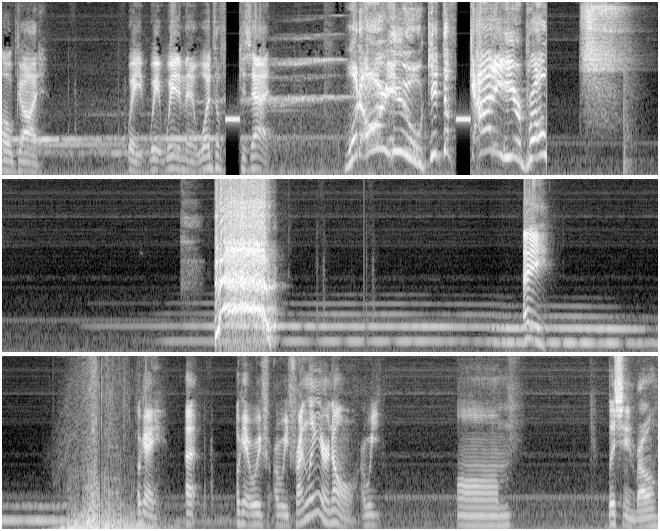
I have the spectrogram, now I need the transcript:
Oh god. Wait, wait, wait a minute. What the f is that? What are you? Get the f out of here, bro! Hey. Okay. Uh okay, are we are we friendly or no? Are we um Listen, bro.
